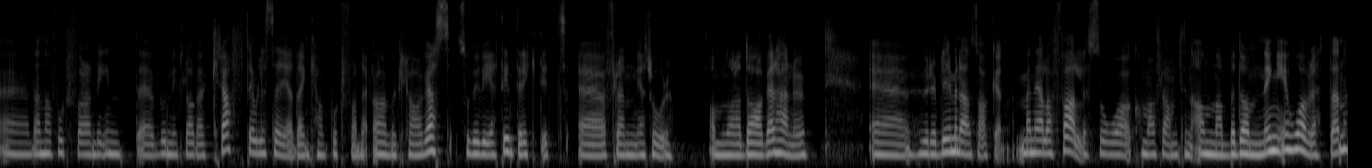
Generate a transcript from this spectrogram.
Eh, den har fortfarande inte vunnit laga kraft, det vill säga den kan fortfarande överklagas. Så vi vet inte riktigt eh, förrän jag tror om några dagar här nu eh, hur det blir med den saken. Men i alla fall så kom man fram till en annan bedömning i hovrätten.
